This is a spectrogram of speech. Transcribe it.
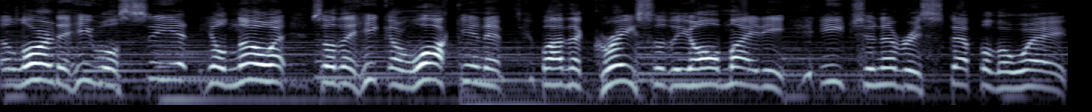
Lord, that he will see it, he'll know it, so that he can walk in it by the grace of the Almighty each and every step of the way.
